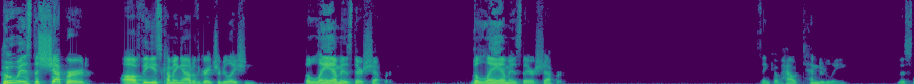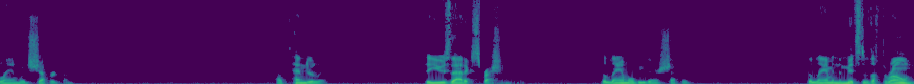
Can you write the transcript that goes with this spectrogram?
who is the shepherd of these coming out of the Great Tribulation? The Lamb is their shepherd. The Lamb is their shepherd. Think of how tenderly this Lamb would shepherd them. How tenderly, to use that expression. The Lamb will be their shepherd. The Lamb in the midst of the throne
